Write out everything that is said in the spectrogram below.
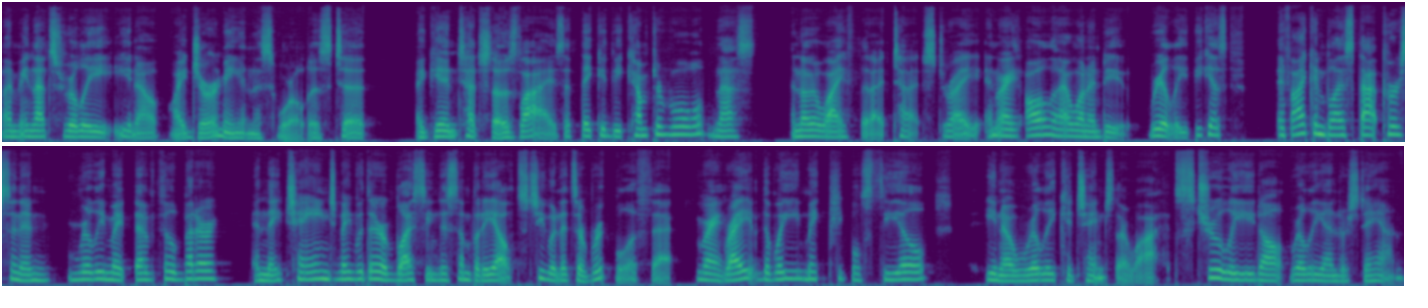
I mean, that's really, you know, my journey in this world is to, again, touch those lives. If they could be comfortable, that's another life that I touched, right? And right, all that I want to do, really, because if I can bless that person and really make them feel better and they change, maybe they're a blessing to somebody else too. And it's a ripple effect, right? Right. The way you make people feel you know, really could change their lives. Truly, you don't really understand.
